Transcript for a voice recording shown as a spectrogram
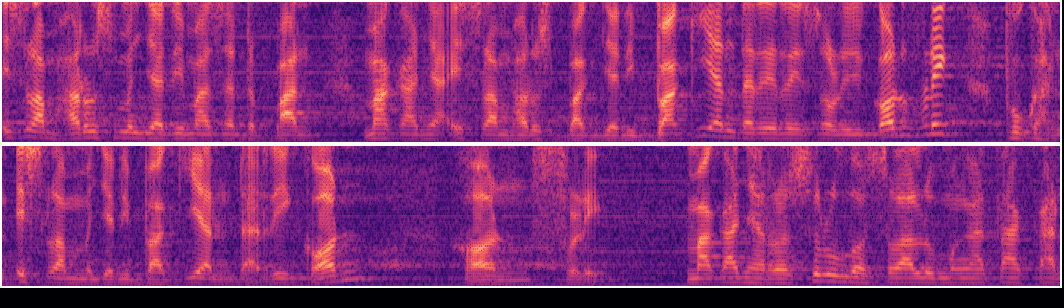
Islam harus menjadi masa depan. Makanya Islam harus menjadi bagian dari resolusi konflik bukan Islam menjadi bagian dari kon konflik makanya Rasulullah selalu mengatakan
